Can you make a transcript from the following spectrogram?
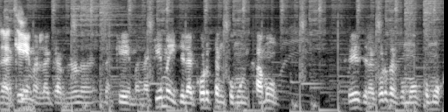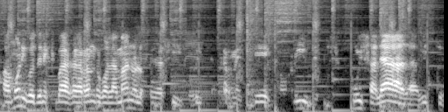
la, queman la carne, la, queman, la queman y te la cortan como en jamón. Te la cortan como, como jamón y vos tenés que vas agarrando con la mano los pedacitos, ¿viste? Carne seca, horrible, muy salada, ¿viste?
